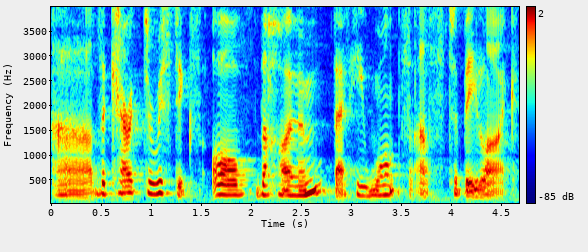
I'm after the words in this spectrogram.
are the characteristics of the home that he wants us to be like.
